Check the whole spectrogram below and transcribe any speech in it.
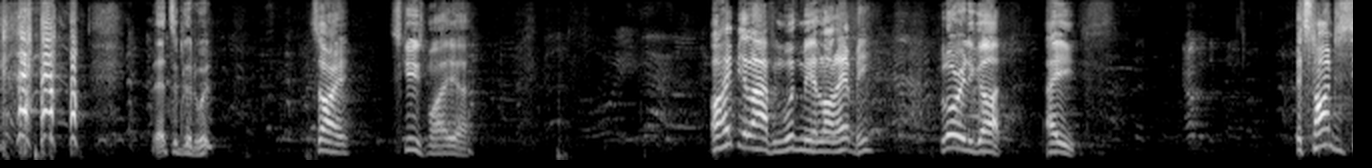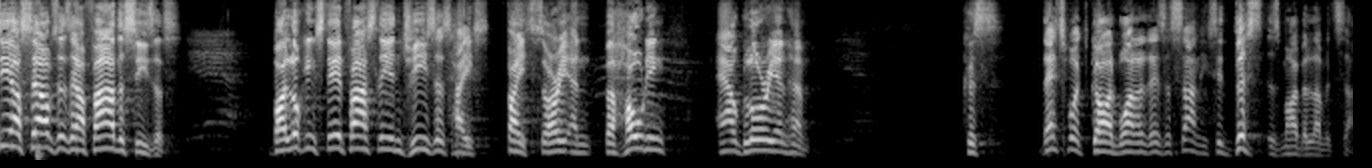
That's a good one. Sorry, excuse my. Uh... I hope you're laughing with me and not at me. Glory to God. Hey, it's time to see ourselves as our Father sees us by looking steadfastly in Jesus' face, sorry, and beholding our glory in Him. Because that's what God wanted as a son. He said, This is my beloved son.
